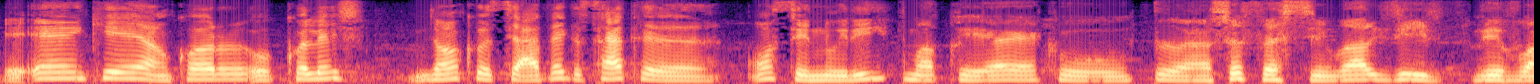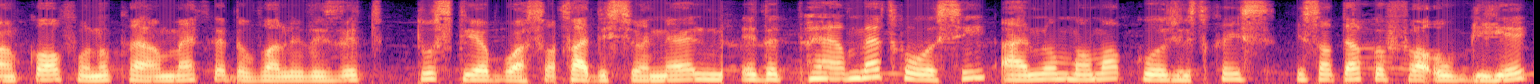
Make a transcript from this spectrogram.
et un qui est encore au collège. Donc c'est avec ça que on se nourrit. Ma prière est que ce festival vive, vive encore pour nous permettre de valoriser tout ce qui est boisson traditionnelle et de permettre aussi à nos mamans productrices qui sont quelquefois oubliées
